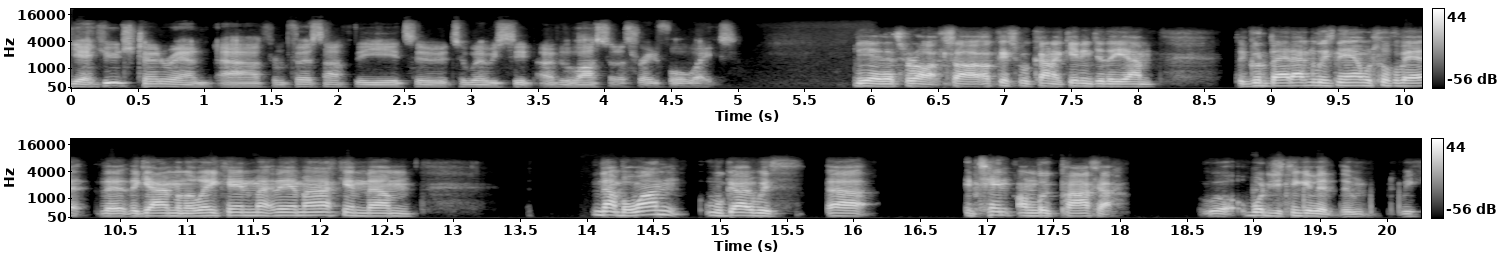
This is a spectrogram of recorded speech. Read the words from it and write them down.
yeah, huge turnaround uh, from first half of the year to, to where we sit over the last sort of three to four weeks. Yeah, that's right. So I guess we'll kind of get into the um, the good, bad, uglies now. We'll talk about the, the game on the weekend, there, Mark. And um, number one, we'll go with uh, intent on Luke Parker. What did you think of it? We,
